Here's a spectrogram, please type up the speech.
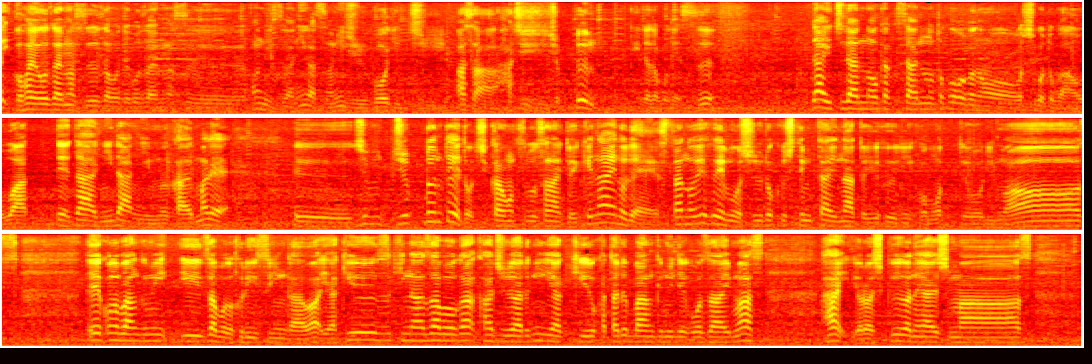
はい、おはようございます。ザボでございます。本日は2月の25日、朝8時10分、いたとこです。第1弾のお客さんのところのお仕事が終わって、第2弾に向かうまで、えー、10, 10分程度時間を潰さないといけないので、スタンド FM を収録してみたいなというふうに思っております。えー、この番組、ザボのフリースインガーは野球好きなザボがカジュアルに野球を語る番組でございます。はい、よろしくお願いします。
